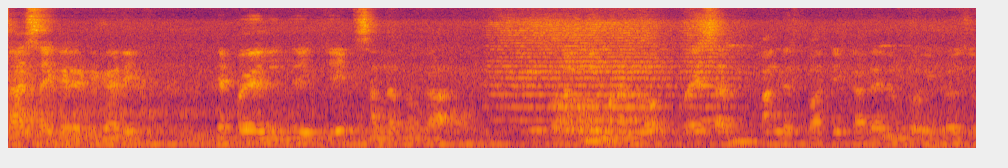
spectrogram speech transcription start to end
రాజశేఖర రెడ్డి గారి డెబ్బై ఐదు జయంతి సందర్భంగా కొడకూరు మండలంలో వైఎస్ఆర్ కాంగ్రెస్ పార్టీ కార్యాలయంలో ఈరోజు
